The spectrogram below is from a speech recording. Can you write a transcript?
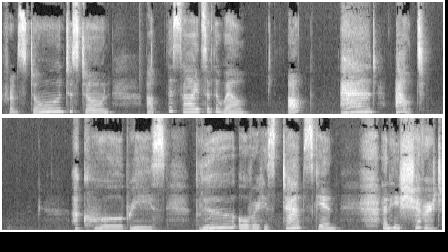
from stone to stone, up the sides of the well, up and out. A cool breeze blew over his damp skin, and he shivered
